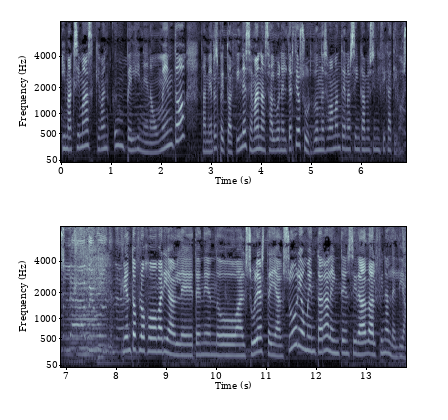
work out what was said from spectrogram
y máximas que van un pelín en aumento también respecto al fin de semana, salvo en el tercio sur, donde se va a mantener sin cambios significativos. Viento flojo variable tendiendo al sureste y al sur y aumentando aumentará la intensidad al final del día.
